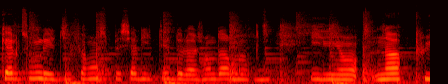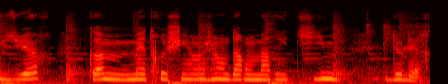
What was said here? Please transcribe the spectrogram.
quelles sont les différentes spécialités de la gendarmerie? Il y en a plusieurs, comme maître chien, gendarme maritime de l'air.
